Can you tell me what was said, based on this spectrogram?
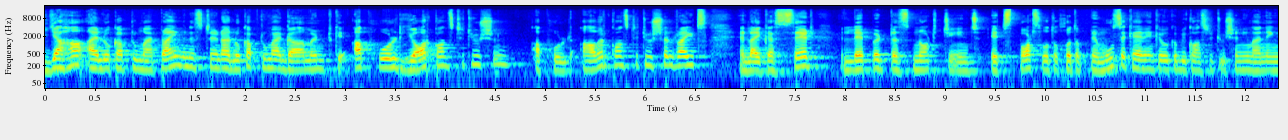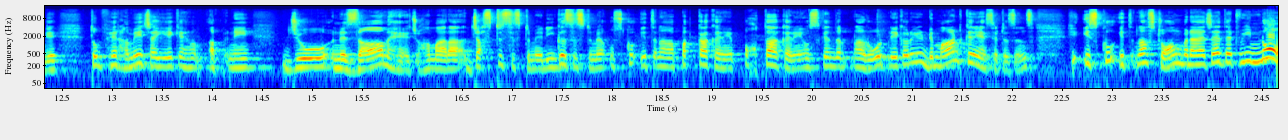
यहाँ I look up to my prime minister and I look up to my government के uphold your constitution, uphold our constitutional rights. And like I said, leopard does not change its spots. वो तो खुद अपने मुँह से कह रहे हैं कि वो कभी कॉन्स्टिट्यूशन नहीं मानेंगे। तो फिर हमें चाहिए कि हम अपने जो निज़ाम है, जो हमारा जस्टिस सिस्टम है लीगल सिस्टम है, उसको इतना पक्का करें, पुख्ता करें, उसके अंदर अपना रोल प्ले करें डिमांड करें सिटीजन्स कि इसको इतना स्ट्रॉन्ग बनाया जाए दैट वी नो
